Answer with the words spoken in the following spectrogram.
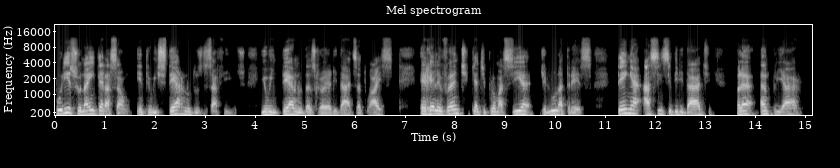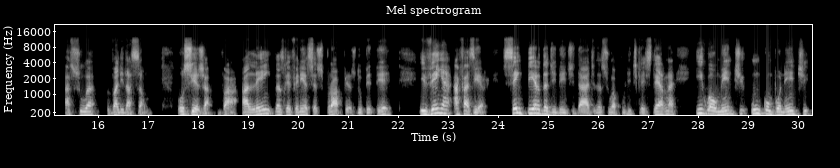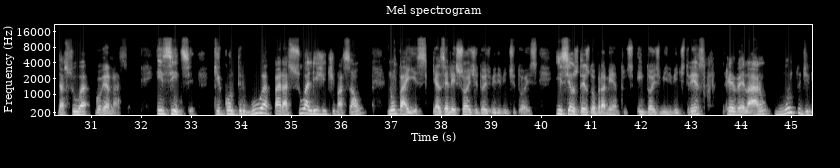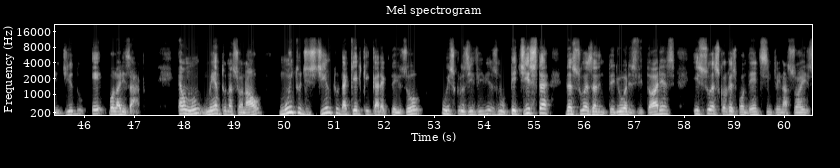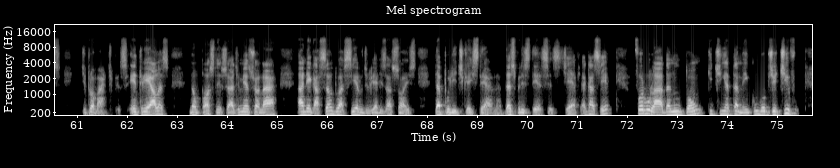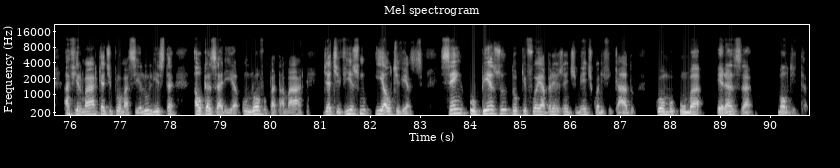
Por isso, na interação entre o externo dos desafios e o interno das realidades atuais, é relevante que a diplomacia de Lula III tenha a sensibilidade para ampliar a sua validação. Ou seja, vá além das referências próprias do PT e venha a fazer, sem perda de identidade da sua política externa, igualmente um componente da sua governança. Em síntese, que contribua para a sua legitimação num país que as eleições de 2022 e seus desdobramentos em 2023 revelaram muito dividido e polarizado. É um momento nacional muito distinto daquele que caracterizou o exclusivismo petista das suas anteriores vitórias e suas correspondentes inclinações diplomáticas. Entre elas, não posso deixar de mencionar a negação do acervo de realizações da política externa das presidências de FHC, formulada num tom que tinha também como objetivo afirmar que a diplomacia lulista alcançaria um novo patamar de ativismo e altivez, sem o peso do que foi abrangentemente qualificado como uma herança maldita.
